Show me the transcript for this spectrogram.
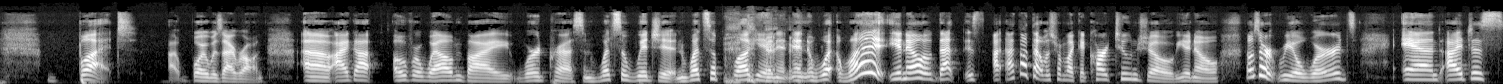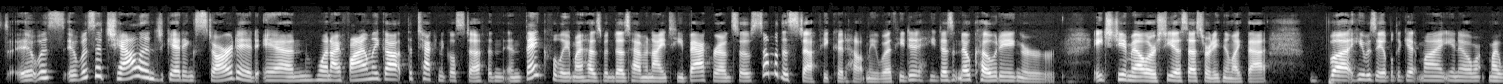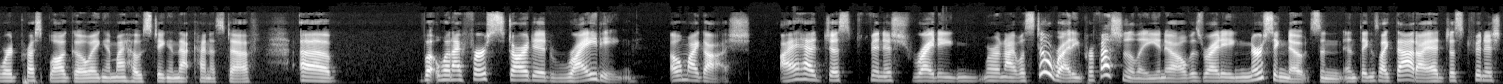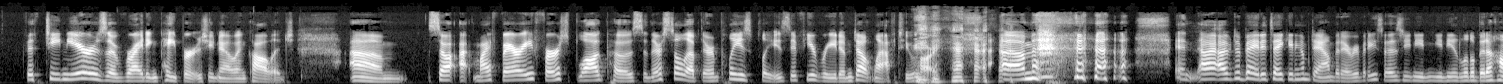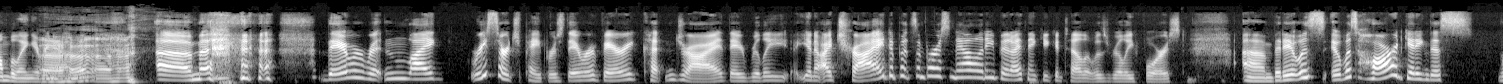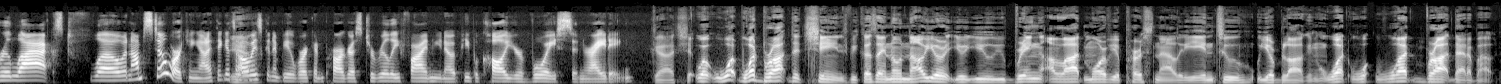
but boy was i wrong. Uh, i got overwhelmed by wordpress and what's a widget and what's a plugin and, and what what? You know that is I, I thought that was from like a cartoon show you know? Those aren't real words and i just it was it was a challenge getting started and when i finally got the technical stuff and, and thankfully my husband does have an it background so some of the stuff he could help me with. He did he doesn't know coding or html or css or anything like that but he was able to get my you know my wordpress blog going and my hosting and that kind of stuff. Uh, but when i first started writing oh my gosh i had just finished writing when i was still writing professionally you know i was writing nursing notes and, and things like that i had just finished 15 years of writing papers you know in college um, so I, my very first blog post and they're still up there and please please if you read them don't laugh too hard um, and I, I've debated taking them down, but everybody says you need you need a little bit of humbling every now Uh-huh, and uh-huh. then. Um, they were written like research papers. They were very cut and dry. They really, you know, I tried to put some personality, but I think you could tell it was really forced. Um, but it was it was hard getting this relaxed flow and i'm still working on it i think it's Yeah. always going to be a work in progress to really find you know what people call your voice in writing Gotcha. Well, what what brought the change? Because I know now you're you you you bring a lot more of your personality into your blogging. What what, what brought that about?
